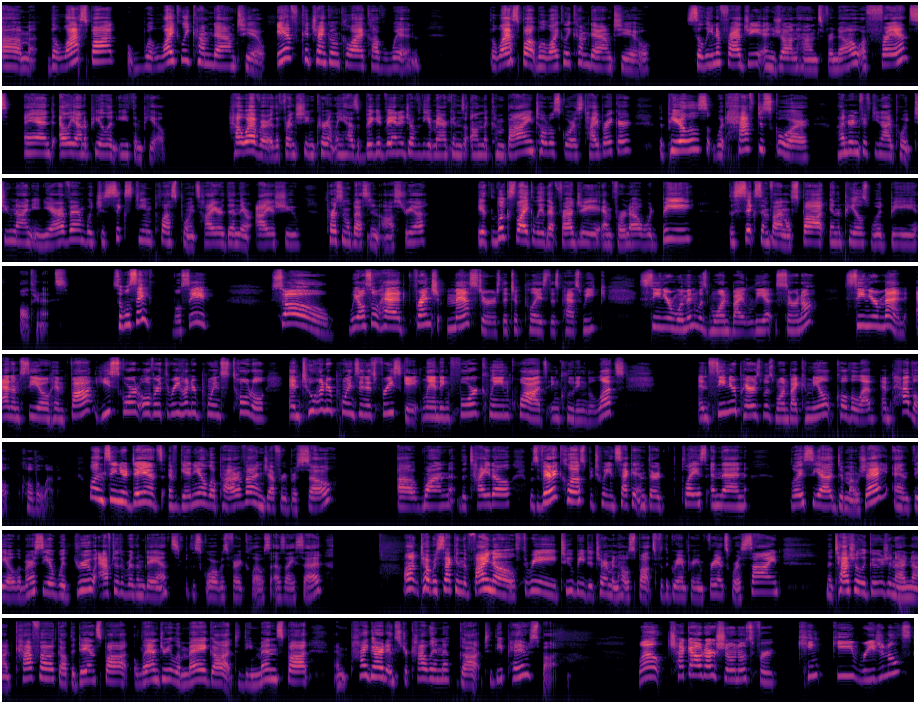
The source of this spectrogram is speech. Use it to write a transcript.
Um, the last spot will likely come down to if Tkachenko and Kiliakov win. The last spot will likely come down to Selina Fragi and Jean Hans Fernot of France and Eliana Peel and Ethan Peel. However, the French team currently has a big advantage over the Americans on the combined total scores tiebreaker. The Peels would have to score 159.29 in Yerevan, which is 16 plus points higher than their ISU personal best in Austria. It looks likely that Fragi and Fernot would be the sixth and final spot, and the Peels would be alternates. So we'll see. We'll see. So, we also had French Masters that took place this past week. Senior women was won by Leah Serna. Senior men, Adam Siao Him Fa, he scored over 300 points total and 200 points in his free skate, landing four clean quads, including the Lutz. And senior pairs was won by Camille Kovalev and Pavel Kovalev. Well, in senior dance, Evgeniia Lopareva and Geoffrey Brissaud uh, won the title. It was very close between second and third place, and then Loïcia Demougeot and Théo Le Mercier withdrew after the rhythm dance, but the score was very close, as I said. On October 2nd, the final three to be determined host spots for the Grand Prix in France were assigned. Natacha Lagouge and Arnaud Caffa got the dance spot. Landry Le May got the men's spot. And Piegad and Strekalin got the pair spot. Well, check out our show notes for Kinki Regionals.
